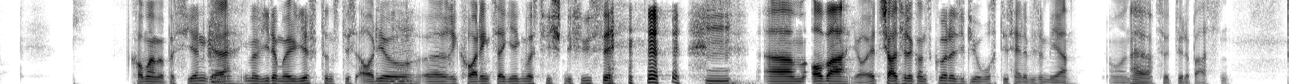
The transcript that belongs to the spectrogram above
kann mal passieren, gell? Immer wieder mal wirft uns das Audio-Recording-Zeug mhm. äh, irgendwas zwischen die Füße. mhm. ähm, aber ja, jetzt schaut es wieder ganz gut aus. Ich beobachte das halt ein bisschen mehr und ja. sollte wieder passen.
